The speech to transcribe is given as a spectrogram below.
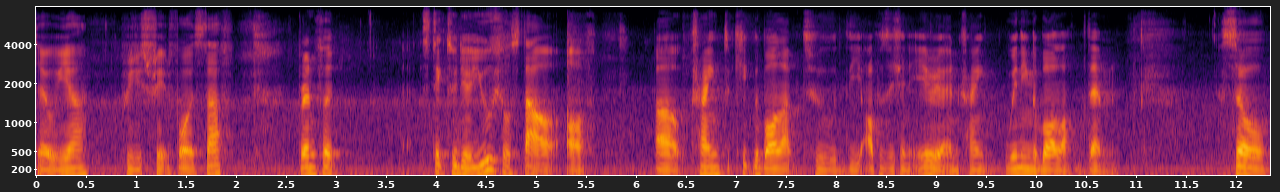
there we are. Pretty straightforward stuff. Brentford stick to their usual style of uh, trying to kick the ball up to the opposition area and trying winning the ball off them. So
